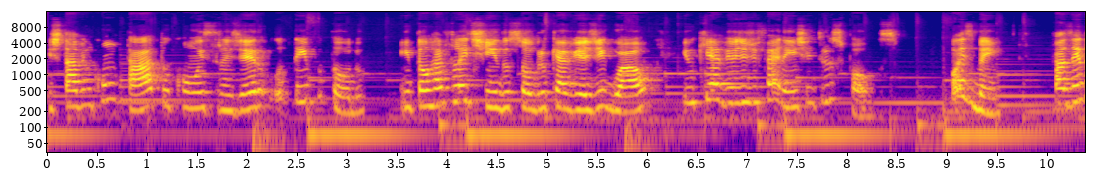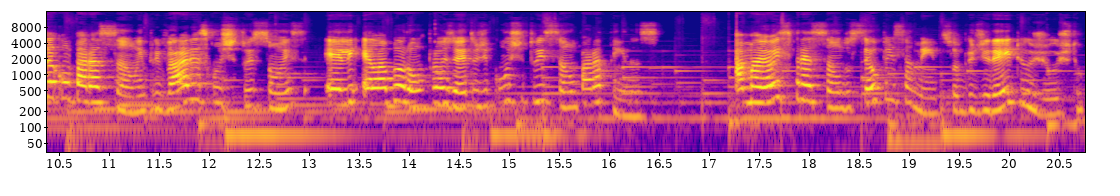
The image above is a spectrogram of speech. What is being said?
estava em contato com o estrangeiro o tempo todo. Então, refletindo sobre o que havia de igual e o que havia de diferente entre os povos. Pois bem, fazendo a comparação entre várias constituições, ele elaborou um projeto de constituição para Atenas. A maior expressão do seu pensamento sobre o direito e o justo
